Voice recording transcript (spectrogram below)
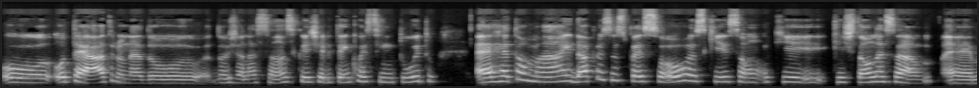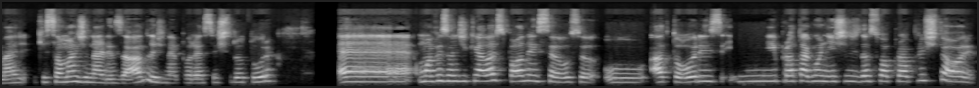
o, o teatro né, do, do Jana Sanskrit, ele tem com esse intuito é retomar e dar para essas pessoas que são que, que estão nessa é, que são marginalizadas né, por essa estrutura é, uma visão de que elas podem ser o, o, atores e protagonistas da sua própria história.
